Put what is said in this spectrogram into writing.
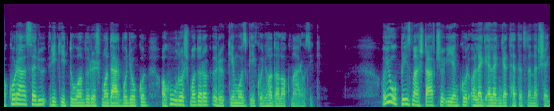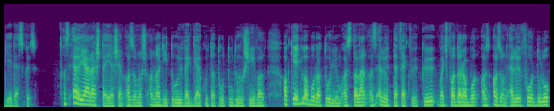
A korálszerű, rikítóan vörös madárbogyókon a húros madarak örökké mozgékony hadalakmározik. A jó prizmás távcső ilyenkor a legelengedhetetlenebb segédeszköz. Az eljárás teljesen azonos a nagyítóüveggel kutató tudóséval, aki egy laboratórium asztalán az előtte fekvő kő vagy fadarabon az azon előforduló,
